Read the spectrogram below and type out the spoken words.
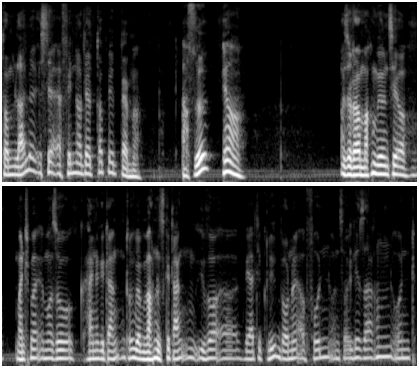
Tom Lalle ist der Erfinder der Doppelbämme. Ach so? Ja. Also da machen wir uns ja manchmal immer so keine Gedanken drüber. Wir machen uns Gedanken über, äh, wer hat die Glühbirne erfunden und solche Sachen. Und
